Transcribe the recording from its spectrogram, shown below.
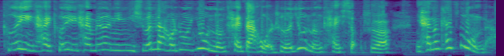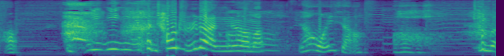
可以开，可以开，没问题。你学完大货之后，又能开大货车，又能开小车，你还能开自动挡，你你你你很超值的，你知道吗？然后我一想，哦，这么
